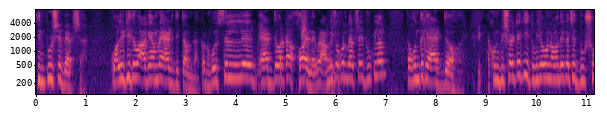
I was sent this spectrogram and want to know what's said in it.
তিন পুরুষের ব্যবসা। কোয়ালিটি দেওয়া আগে আমরা অ্যাড দিতাম না। কারণ হোলসেলে অ্যাড দেওয়াটা হয় না। এবার আমি যখন ব্যবসায় ঢুকলাম তখন থেকে অ্যাড দেওয়া হয়। এখন বিষয়টা কি তুমি যেমন আমাদের কাছে দুশো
